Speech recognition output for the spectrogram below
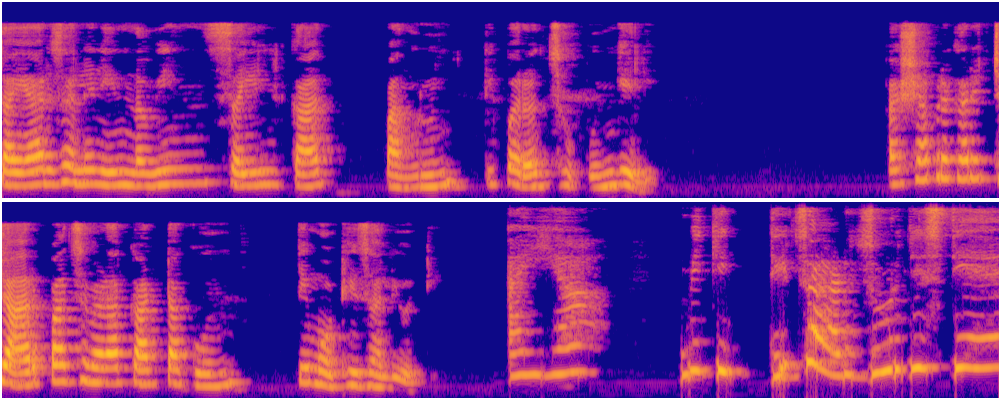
तयार झालेली नवीन सैल कात पांघरून ती परत झोपून गेली. अशा प्रकारे चार पाच वेळा काट टाकून ती मोठी झाली होती. अय्या मी किती जाडजूड दिसते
